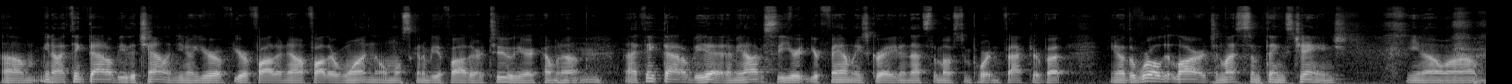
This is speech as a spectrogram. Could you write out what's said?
Um, you know, I think that'll be the challenge. You know, you're a, you're a father now, father one, almost going to be a father of two here coming up, and I think that'll be it. I mean, obviously your your family's great, and that's the most important factor. But you know, the world at large, unless some things change, you know, um,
